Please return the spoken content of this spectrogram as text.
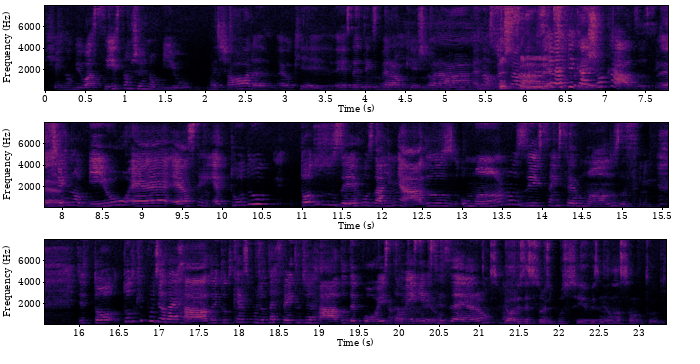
Chernobyl, assistam Chernobyl. Mas chora? É o quê? Esse aí tem que esperar o quê? Chorar? É, não, você vai chorar. Você é vai ficar chocado, assim. É. Chernobyl é, é assim, é tudo, todos os erros alinhados, humanos e sem ser humanos, assim. De to, tudo que podia dar errado e tudo que eles podiam ter feito de errado depois também Aconteceu. eles fizeram. As piores decisões possíveis em relação a tudo.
